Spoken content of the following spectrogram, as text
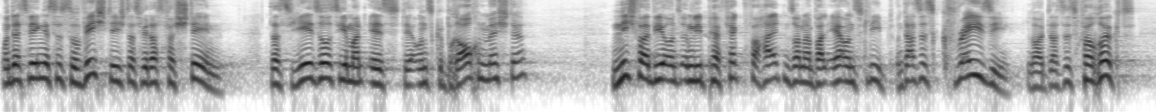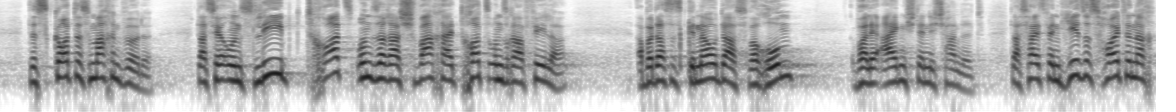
Und deswegen ist es so wichtig, dass wir das verstehen, dass Jesus jemand ist, der uns gebrauchen möchte. Nicht, weil wir uns irgendwie perfekt verhalten, sondern weil er uns liebt. Und das ist crazy, Leute, das ist verrückt, dass Gott das machen würde. Dass er uns liebt, trotz unserer Schwachheit, trotz unserer Fehler. Aber das ist genau das. Warum? Weil er eigenständig handelt. Das heißt, wenn Jesus heute nach,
